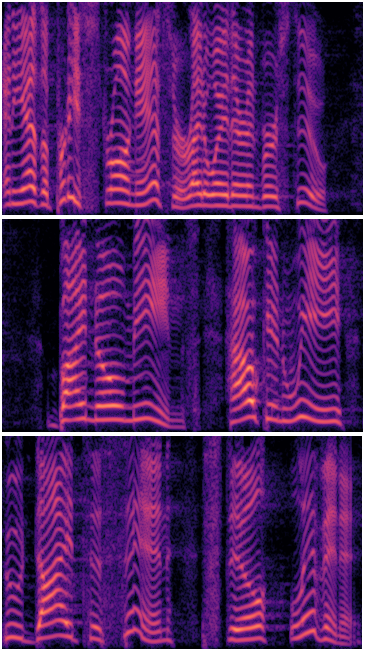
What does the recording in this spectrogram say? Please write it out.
And he has a pretty strong answer right away there in verse 2. By no means. How can we who died to sin still live in it?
